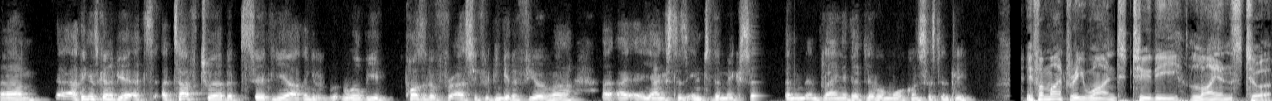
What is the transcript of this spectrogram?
um, I think it's going to be a, a, tough tour, but certainly I think it will be positive for us if we can get a few of our, our youngsters into the mix and, and playing at that level more consistently. If I might rewind to the Lions tour,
